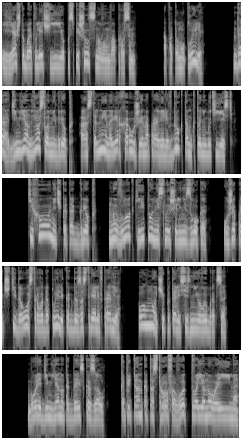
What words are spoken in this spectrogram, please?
И я, чтобы отвлечь ее, поспешил с новым вопросом. А потом уплыли? Да, Демьян веслами греб, а остальные наверх оружие направили, вдруг там кто-нибудь есть. Тихонечко так греб. Мы в лодке и то не слышали ни звука. Уже почти до острова доплыли, когда застряли в траве. Полночи пытались из нее выбраться. Боря Демьяну тогда и сказал, «Капитан Катастрофа, вот твое новое имя».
